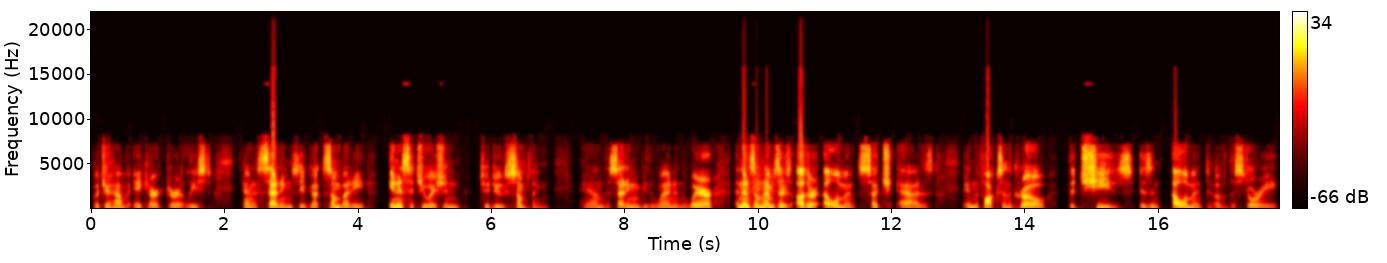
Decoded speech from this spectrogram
but you have a character at least and a setting. So you've got somebody in a situation to do something. And the setting would be the when and the where. And then sometimes there's other elements, such as in The Fox and the Crow, the cheese is an element of the story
